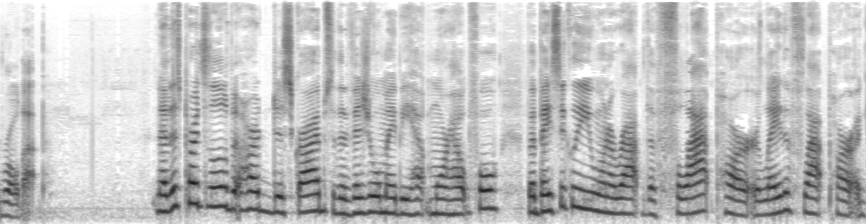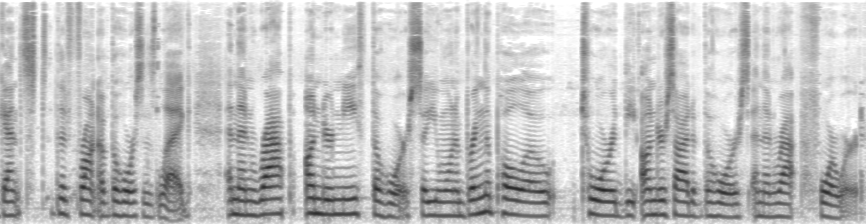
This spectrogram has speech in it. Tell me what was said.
rolled up. Now this part's a little bit hard to describe, so the visual may be more helpful, but basically you want to wrap the flat part or lay the flat part against the front of the horse's leg and then wrap underneath the horse. So you want to bring the polo toward the underside of the horse and then wrap forward.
